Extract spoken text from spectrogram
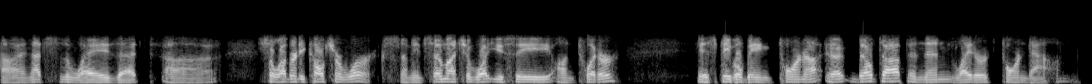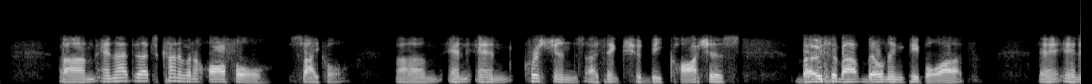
Uh, and that's the way that uh, celebrity culture works. I mean, so much of what you see on Twitter is people being torn up, uh, built up, and then later torn down. Um, and that that's kind of an awful cycle. Um, and and Christians, I think, should be cautious both about building people up, and, and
